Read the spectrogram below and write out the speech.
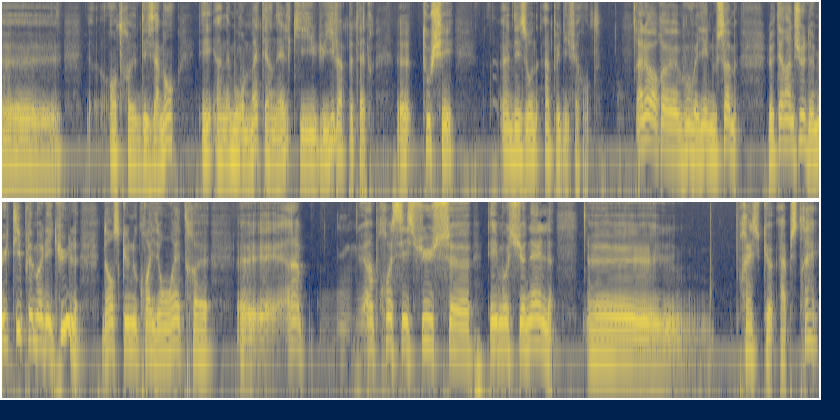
euh, entre des amants et un amour maternel qui, lui, va peut-être euh, toucher des zones un peu différentes. Alors, euh, vous voyez, nous sommes le terrain de jeu de multiples molécules dans ce que nous croyons être euh, un, processus émotionnel presque abstrait.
